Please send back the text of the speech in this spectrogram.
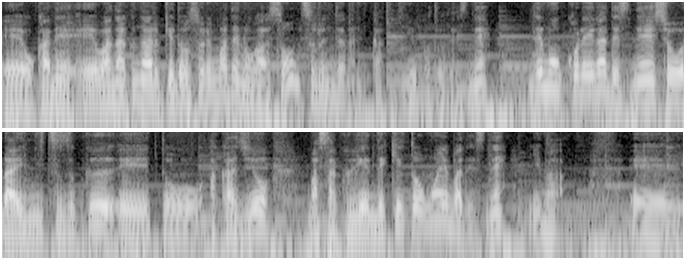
え、お金はなくなるけどそれまでのが損するんじゃないかっていうことですね。でもこれがですね将来に続く、えーと、赤字を、まあ、削減できると思えばですね今え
